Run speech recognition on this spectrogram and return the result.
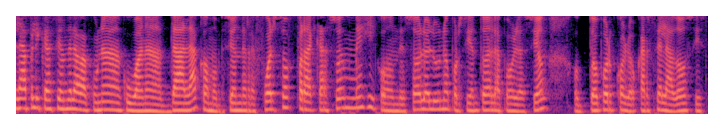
La aplicación de la vacuna cubana Dala como opción de refuerzo fracasó en México, donde solo el 1% de la población optó por colocarse la dosis.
